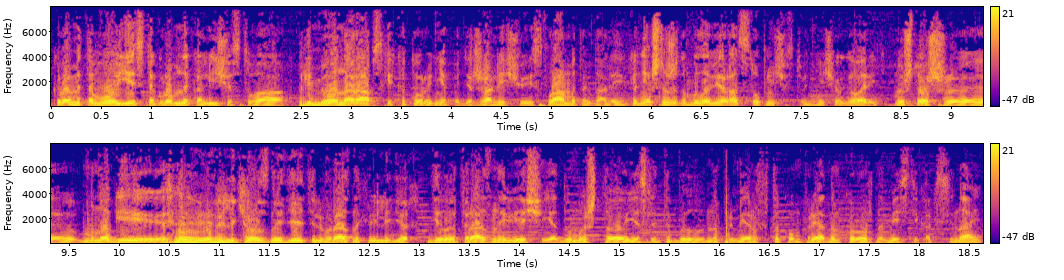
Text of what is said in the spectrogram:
Кроме того, есть огромное количество племен арабских, которые не поддержали еще ислам и так далее. И, конечно же, это было вероотступничество, нечего говорить. Ну что ж, э, многие религиозные деятели в разных религиях делают разные вещи. Я думаю, что если ты был, например, в таком приятном курортном месте, как Синай,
